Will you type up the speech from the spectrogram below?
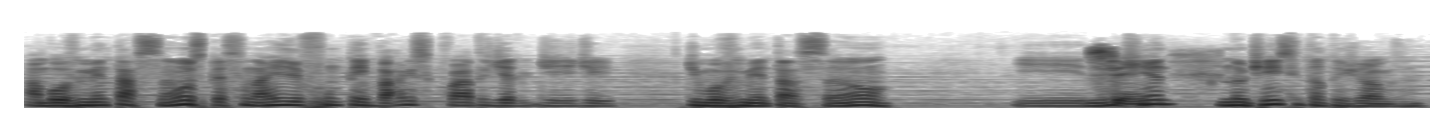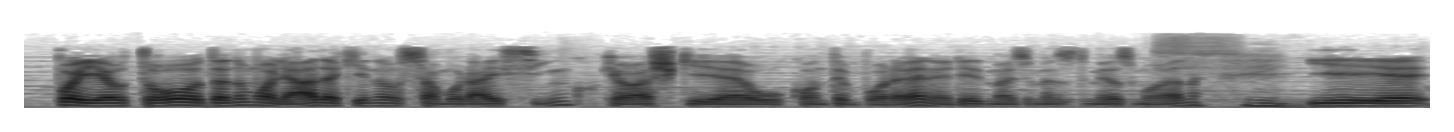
a movimentação, os personagens de fundo tem vários quadros de, de, de, de movimentação. E não Sim. tinha, não tinha isso em tantos jogos. Né? Pô, e eu tô dando uma olhada aqui no Samurai 5, que eu acho que é o contemporâneo ali, mais ou menos do mesmo ano. Sim. E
